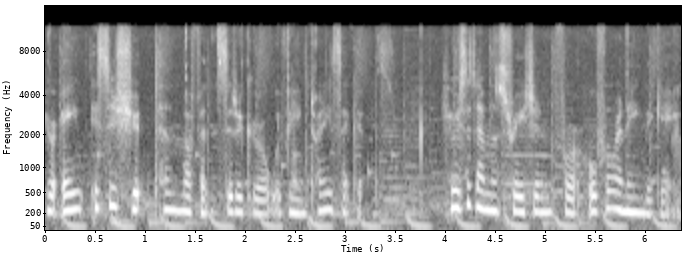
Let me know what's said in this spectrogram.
Your aim is to shoot 10 muffins to the girl within 20 seconds. Here's a demonstration for overrunning the game.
